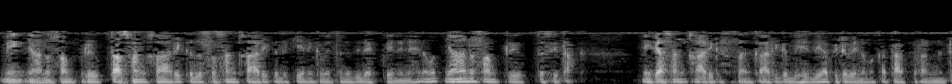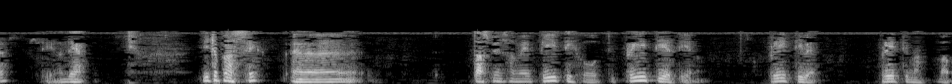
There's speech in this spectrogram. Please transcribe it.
මේ ඥාන සංප්‍රයුක්ත අසංඛාරිකද සසංඛාරිකද කියන එක මෙතනදී දැක්වෙන්නේ නැහැ. නමුත් ඥාන සංප්‍රයුක්ත සිතක්. මේක අසංඛාරික සසංඛාරික බෙහෙදය අපිට වෙනම කතා කරන්නට තියෙන දෙයක්. ඊට පස්සේ තස්මින් සමේ පීති හෝති ප්‍රීතිය තියෙනවා. ප්‍රීතිව ප්‍රීතිමත් බව.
